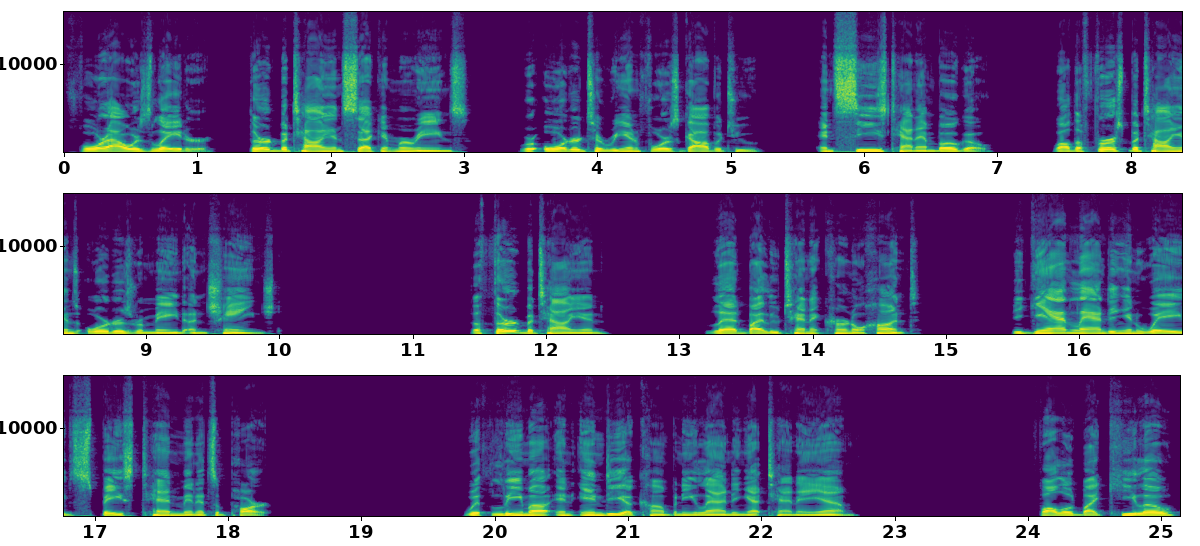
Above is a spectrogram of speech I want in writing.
Four hours later, 3rd Battalion, 2nd Marines were ordered to reinforce Gavutu and seize Tanambogo, while the 1st Battalion's orders remained unchanged. The 3rd Battalion, led by Lieutenant Colonel Hunt, began landing in waves spaced 10 minutes apart, with Lima and India Company landing at 10 a.m., followed by Kilo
